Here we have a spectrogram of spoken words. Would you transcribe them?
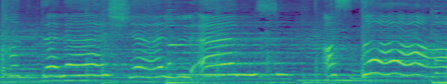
قد تلاشى الأمس أصداء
